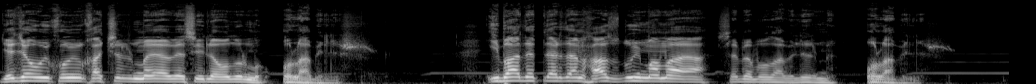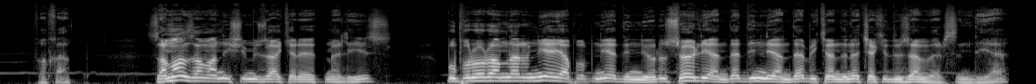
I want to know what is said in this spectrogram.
Gece uykuyu kaçırmaya vesile olur mu? Olabilir ibadetlerden haz duymamaya sebep olabilir mi? Olabilir. Fakat zaman zaman işi müzakere etmeliyiz. Bu programları niye yapıp niye dinliyoruz? Söyleyen de dinleyen de bir kendine çeki düzen versin diye.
